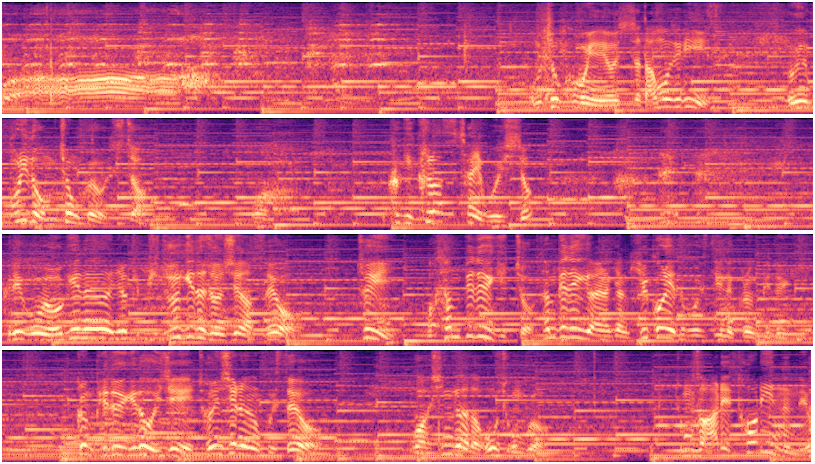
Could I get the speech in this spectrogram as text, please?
우와. 엄청 커 보이네요 진짜. 나무들이 여기는 뿌리도 엄청 커요 진짜. 와. 크기 클래스 차이 보이시죠? 그리고 여기는 이렇게 비둘기도 전시해놨어요. 저희 막 산비둘기 있죠? 산비둘기가 아니라 그냥 길거리에서 볼 수 있는 그런 비둘기. 그런 비둘기도 이제 전시를 해놓고 있어요. 와 신기하다. 오 저건 뭐야 저 무슨 아래 털이 있는데요?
